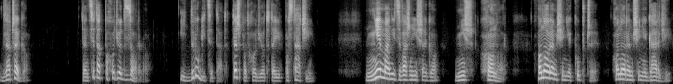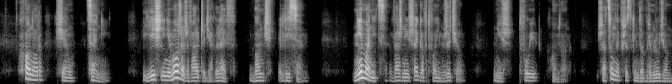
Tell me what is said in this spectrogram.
Dlaczego? Ten cytat pochodzi od Zorro. I drugi cytat też podchodzi od tej postaci. Nie ma nic ważniejszego niż honor. Honorem się nie kupczy, honorem się nie gardzi, honor się ceni. Jeśli nie możesz walczyć jak lew, bądź lisem. Nie ma nic ważniejszego w Twoim życiu niż Twój honor. Szacunek wszystkim dobrym ludziom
